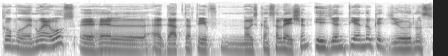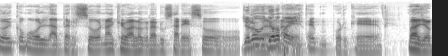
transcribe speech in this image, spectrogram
como de nuevos es el Adaptative Noise Cancellation. Y yo entiendo que yo no soy como la persona que va a lograr usar eso. Yo lo- yo lo pagué. Porque. Bueno, yo,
